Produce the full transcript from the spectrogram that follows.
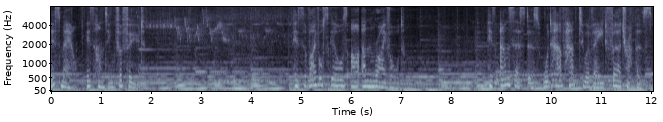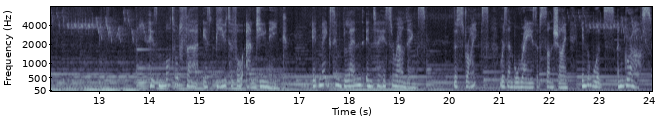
This male is hunting for food. His survival skills are unrivaled. His ancestors would have had to evade fur trappers. His mottled fur is beautiful and unique. It makes him blend into his surroundings. The stripes resemble rays of sunshine in the woods and grass.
